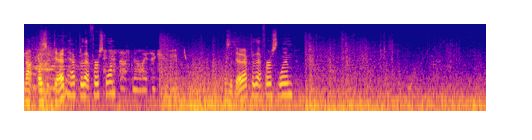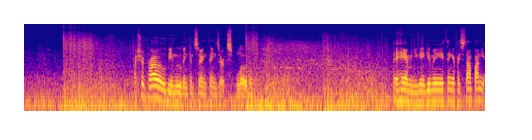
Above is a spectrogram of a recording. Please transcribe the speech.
not? Was it dead after that first one? Now, Isaac. Was it dead after that first limb? I should probably be moving considering things are exploding. Hey Hammond, you gonna give me anything if I stomp on you?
